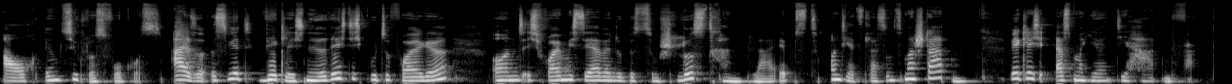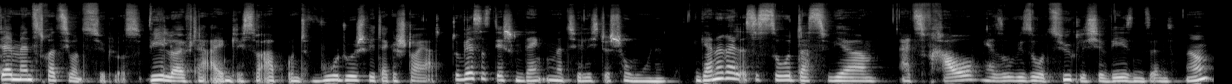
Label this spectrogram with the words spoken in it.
auch im Zyklusfokus. Also, es wird wirklich eine richtig gute Folge. Und ich freue mich sehr, wenn du bis zum Schluss dran bleibst. Und jetzt lass uns mal starten. Wirklich erstmal hier die harten Fakten. Der Menstruationszyklus. Wie läuft er eigentlich so ab und wodurch wird er gesteuert? Du wirst es dir schon denken, natürlich durch Hormone. Generell ist es so, dass wir als Frau ja sowieso zyklische Wesen sind. Ne?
